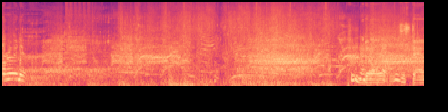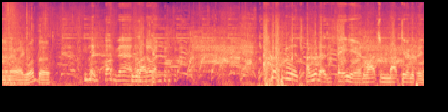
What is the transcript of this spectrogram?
gonna ruin it. Bill just standing there like, what the? He's like, fuck that. I'm done. Gonna, I'm gonna stay here and watch him not do anything.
